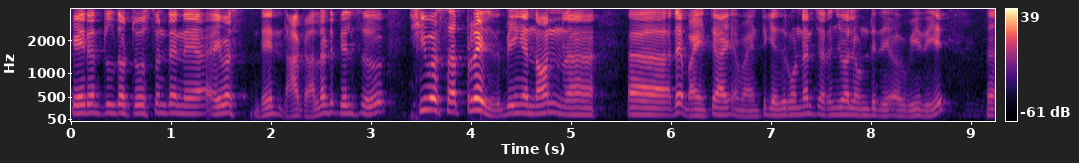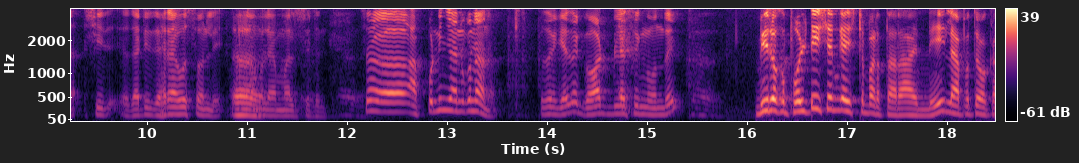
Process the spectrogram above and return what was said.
కేరింతలతో చూస్తుంటే ఐ వాస్ నేను నాకు ఆల్రెడీ తెలుసు. She was surprised being a non అదే మా ఇంటి మా ఇంటికి ఎదురుగుండా చిరంజీవి ఉండేది ఒక వీధి. She that is her house only ML street so అప్పటి నుంచి అనుకున్నాను. అతనికి ఏదో గాడ్ బ్లెస్సింగ్ ఉంది. మీరు ఒక పొలిటీషియన్గా ఇష్టపడతారా ఆయన్ని? లేకపోతే ఒక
